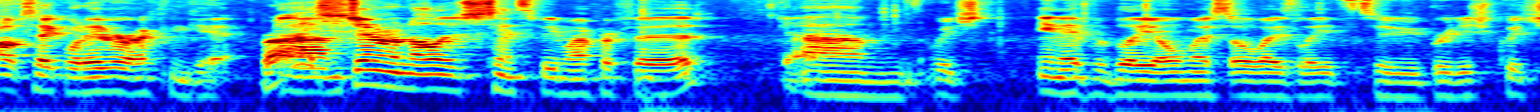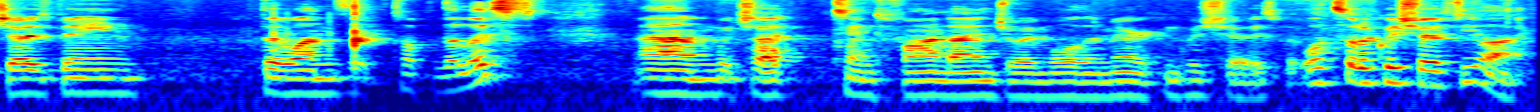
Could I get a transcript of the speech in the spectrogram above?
I'll take whatever I can get. Right. Um, general knowledge tends to be my preferred, Okay. um, which inevitably almost always leads to British quiz shows being the ones at the top of the list, um, which I tend to find I enjoy more than American quiz shows. But what sort of quiz shows do you like?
